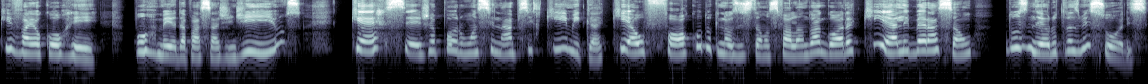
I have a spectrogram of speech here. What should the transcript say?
que vai ocorrer por meio da passagem de íons, quer seja por uma sinapse química, que é o foco do que nós estamos falando agora, que é a liberação dos neurotransmissores.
